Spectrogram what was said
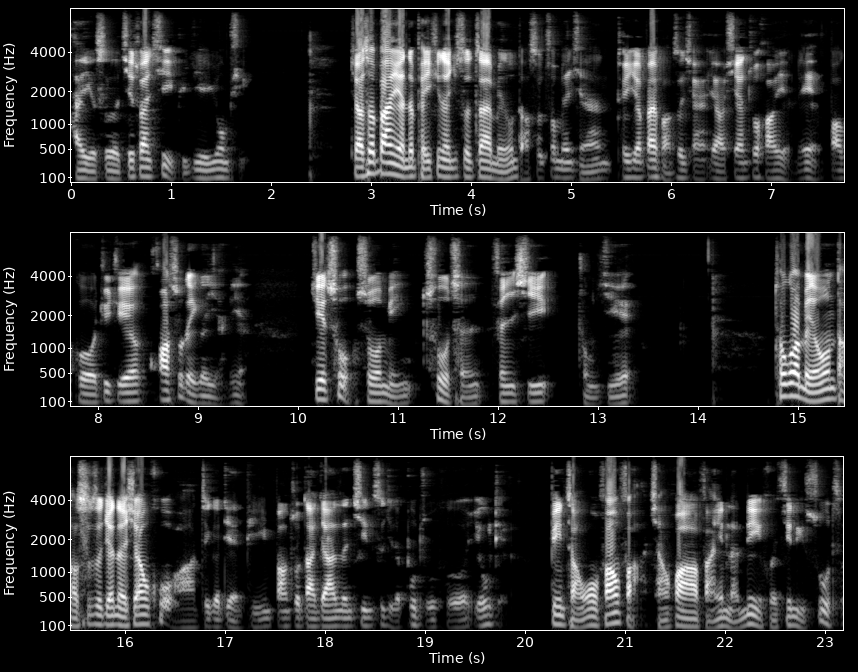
还有是计算器、笔记用品。角色扮演的培训呢，就是在美容导师出门前、推销拜访之前，要先做好演练，包括拒绝话术的一个演练、接触、说明、促成、分析、总结。通过美容导师之间的相互啊，这个点评，帮助大家认清自己的不足和优点，并掌握方法，强化反应能力和心理素质。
